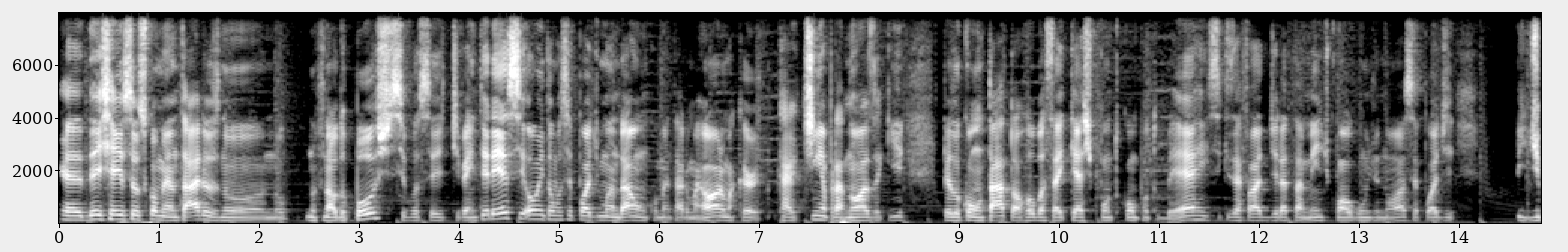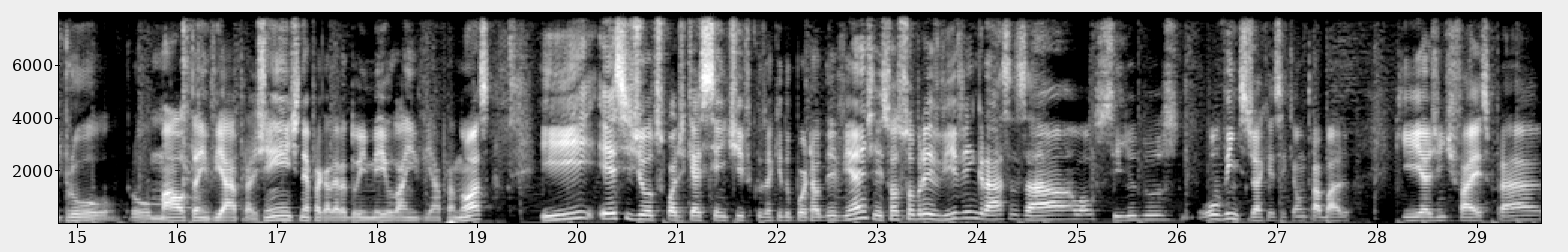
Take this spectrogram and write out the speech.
é, deixe aí os seus comentários no, no, no, final do post, se você tiver interesse, ou então você pode mandar um comentário maior, uma cartinha para nós aqui pelo contato arroba Se quiser falar diretamente com algum de nós, você pode pedir pro, pro Malta enviar pra gente, né? Pra galera do e-mail lá enviar pra nós. E esses de outros podcasts científicos aqui do Portal Deviante, eles só sobrevivem graças ao auxílio dos ouvintes, já que esse aqui é um trabalho que a gente faz pra,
